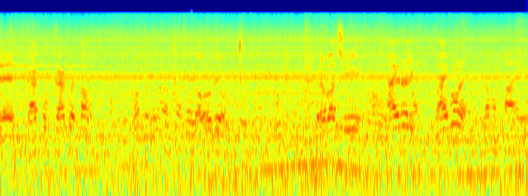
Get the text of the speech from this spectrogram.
е, како, како е таму? Добро било. Треба чи највелик, најболе. Паре и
